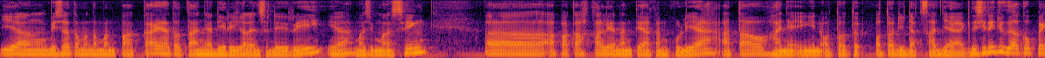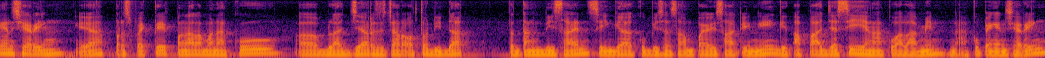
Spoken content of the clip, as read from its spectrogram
yang bisa teman-teman pakai atau tanya diri kalian sendiri ya masing-masing uh, apakah kalian nanti akan kuliah atau hanya ingin otodidak saja. Di sini juga aku pengen sharing ya perspektif pengalaman aku uh, belajar secara otodidak tentang desain sehingga aku bisa sampai saat ini gitu. Apa aja sih yang aku alamin? Nah, aku pengen sharing.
